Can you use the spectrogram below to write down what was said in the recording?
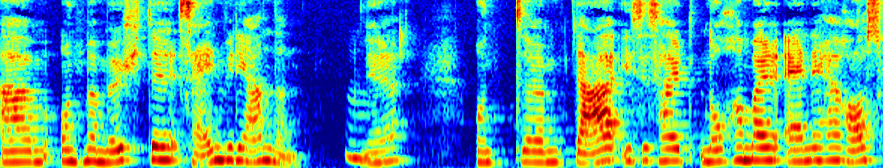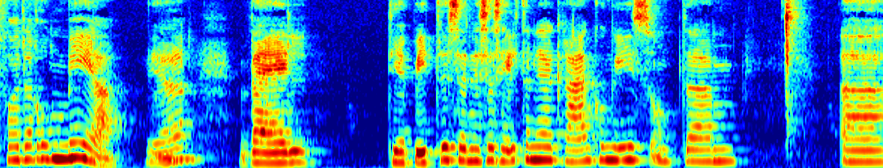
ähm, und man möchte sein wie die anderen. Mhm. Ja? Und ähm, da ist es halt noch einmal eine Herausforderung mehr, ja? Mhm. weil Diabetes eine sehr seltene Erkrankung ist und ähm, äh,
